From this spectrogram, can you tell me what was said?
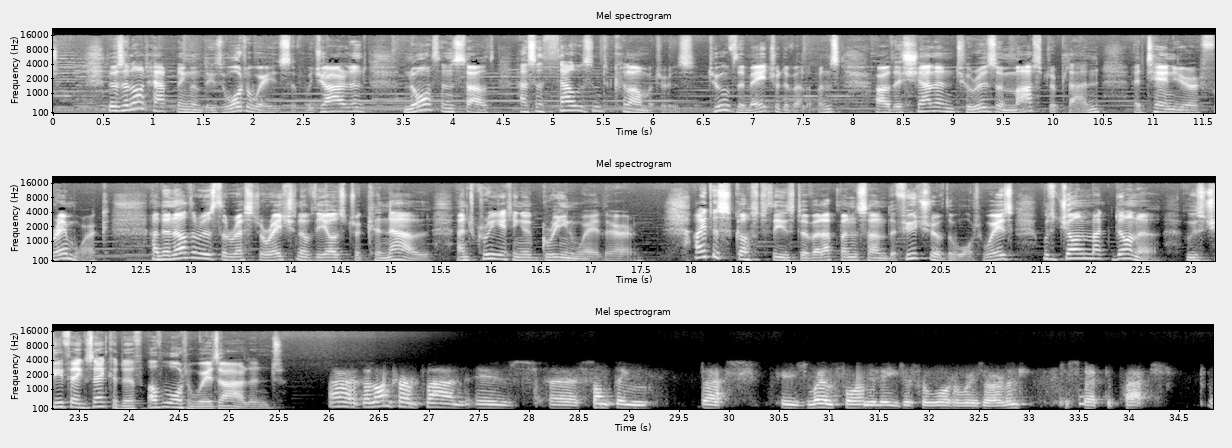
There's a lot happening on these waterways, of which Ireland, north and south, has a thousand kilometres. Two of the major developments are the Shannon Tourism Master Plan, a 10 year framework, and another is the restoration of the Ulster Canal and creating a greenway there. I discussed these developments and the future of the waterways with John McDonagh, who's Chief Executive of Waterways Ireland. Uh, the long term plan is uh, something that is well formulated for Waterways Ireland to set the path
